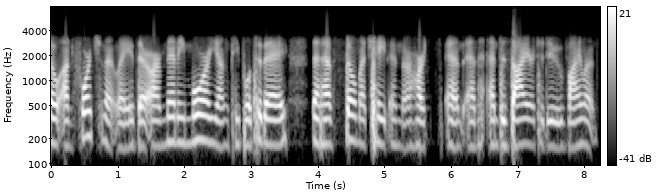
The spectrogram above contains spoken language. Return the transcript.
so, unfortunately, there are many more young people today that have so much hate in their hearts and and and desire to do violence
